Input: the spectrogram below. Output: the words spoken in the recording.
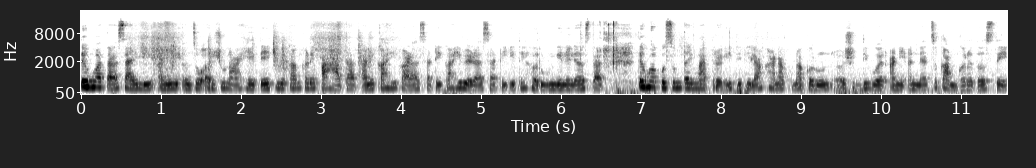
तेव्हा आता सायली आणि जो अर्जुन आहे ते एकमेकांकडे पाहतात आणि काही काळासाठी काही वेळासाठी इथे हरवून गेलेले असतात. तेव्हा कुसुमताई मात्र इथे तिला खानाखुणा करून शुद्धीवर आणि आणण्याचं काम करत असते.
